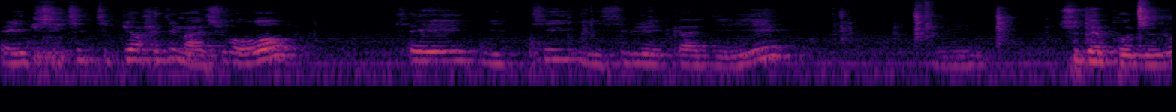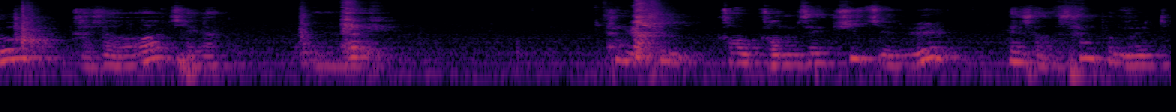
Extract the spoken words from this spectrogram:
HTTP 하지 마시고 KET 21까지 휴대폰으로 가서 제가 상품 검색 퀴즈를 해서 상품을 드릴게요.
